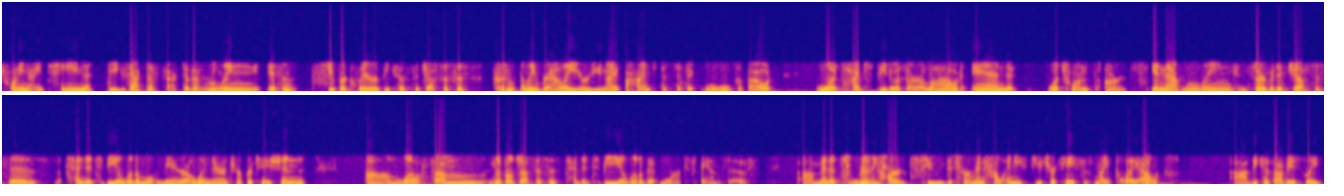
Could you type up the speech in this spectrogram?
2019, the exact effect of the ruling isn't super clear because the justices couldn't really rally or unite behind specific rules about what types of vetoes are allowed and which ones aren't. In that ruling, conservative justices tended to be a little more narrow in their interpretation, um, while some liberal justices tended to be a little bit more expansive. Um, and it's really hard to determine how any future cases might play out uh, because obviously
